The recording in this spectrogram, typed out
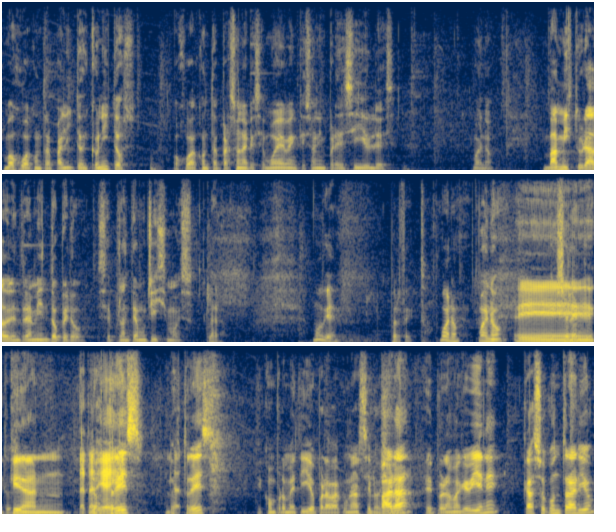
¿Vos jugás contra palitos y conitos? ¿O jugás contra personas que se mueven, que son impredecibles? Bueno, va misturado el entrenamiento, pero se plantea muchísimo eso. Claro. Muy bien. Perfecto. Bueno, Bueno, eh, quedan La los es- tres, los la- tres eh, comprometidos para vacunarse para llevan. el programa que viene. Caso contrario,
